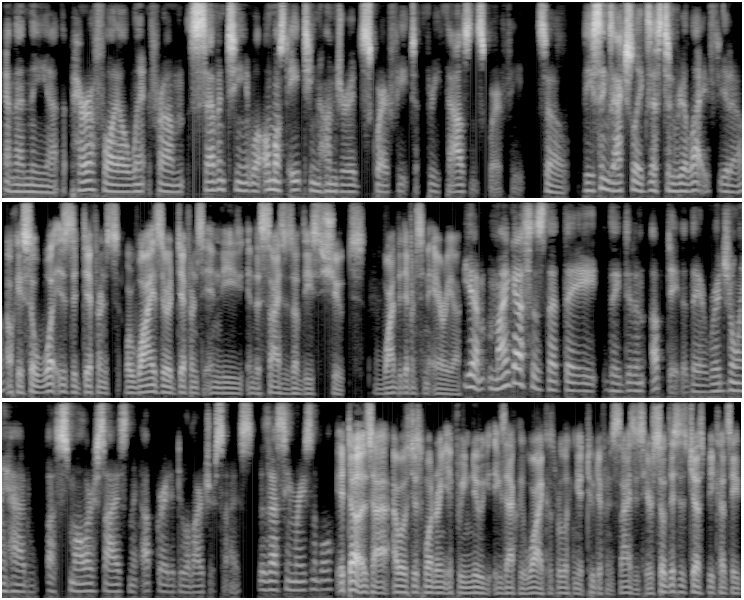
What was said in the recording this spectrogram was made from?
and then the uh, the parafoil went from 17 well almost 1800 square feet to 3000 square feet. So these things actually exist in real life, you know. Okay, so what is the difference, or why is there a difference in the in the sizes of these chutes? Why the difference in area? Yeah, my guess is that they they did an update that they originally had a smaller size and they upgraded to a larger size. Does that seem reasonable? It does. I, I was just wondering if we knew exactly why, because we're looking at two different sizes here. So this is just because they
